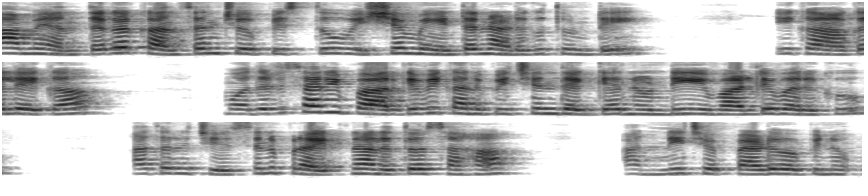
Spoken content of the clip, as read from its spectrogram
ఆమె అంతగా కన్సర్న్ చూపిస్తూ విషయం ఏంటని అడుగుతుంటే ఇక ఆగలేక మొదటిసారి భార్గవి కనిపించిన దగ్గర నుండి ఇవాల్టి వరకు అతను చేసిన ప్రయత్నాలతో సహా అన్నీ చెప్పాడు అభినవ్.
